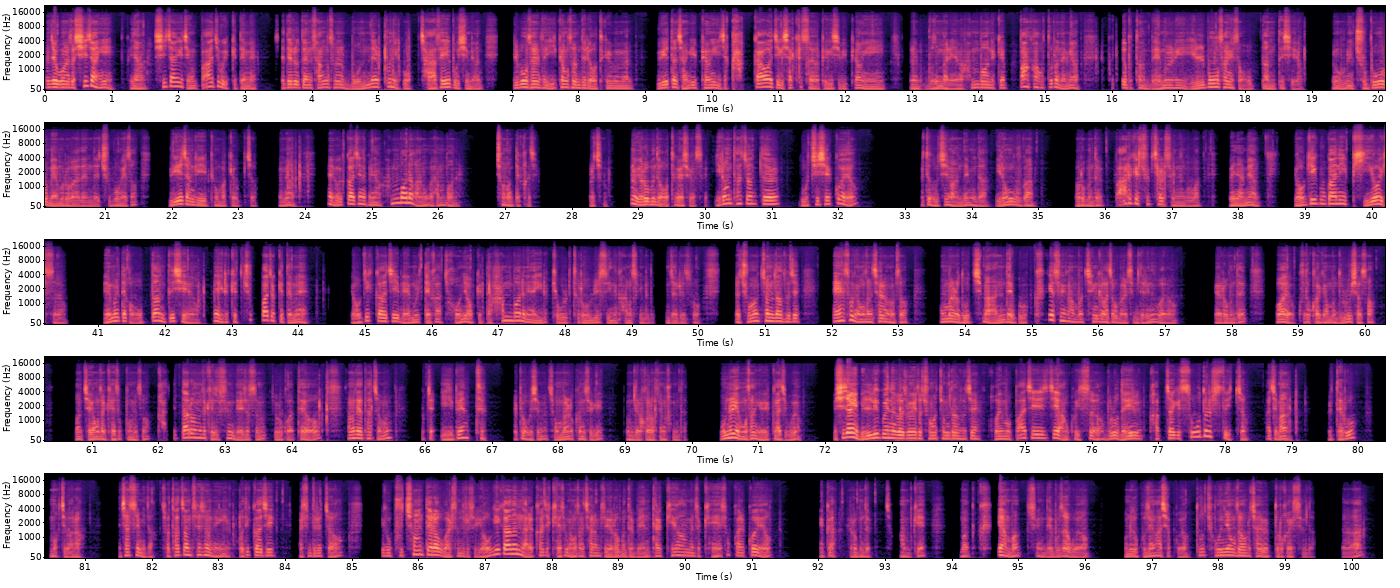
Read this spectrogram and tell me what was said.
현재 구간에서 시장이 그냥 시장이 지금 빠지고 있기 때문에 제대로 된 상승을 못 낼 뿐이고 자세히 보시면 일봉선에서 이평선들이 어떻게 보면 위에 있던 장기평이 이제 가까워지기 시작했어요. 122평이. 그럼 무슨 말이냐면 한 번 이렇게 빵 하고 뚫어내면 그때부터는 매물이 일봉상에서 없다는 뜻이에요. 그럼 우리는 주봉으로 매물을 가야 되는데 주봉에서 위에 장기평밖에 없죠. 그러면 여기까지는 그냥 한 번에 가는 거예요. 한 번에. 2,000원대까지. 그렇죠. 그럼 여러분들 어떻게 하시겠어요? 이런 타점들 놓치실 거예요? 절대 놓치시면 안 됩니다. 이런 구간 여러분들 빠르게 취할 수 있는 구간. 왜냐면 여기 구간이 비어 있어요. 매물대가 없다는 뜻이에요. 그냥 이렇게 쭉 빠졌기 때문에 여기까지 매물대가 전혀 없기 때문에 한 번에 그냥 이렇게 올, 들어 올릴 수 있는 가능성이 높은 자리에서 중앙첨단 소재 계속 영상 촬영하면서 정말로 놓치면 안 되고 크게 수익 한번 챙겨가자고 말씀드리는 거예요. 네, 여러분들 좋아요, 구독하기 한번 누르셔서 어, 제 영상 계속 보면서 같이 따라오면서 계속 수익 내셨으면 좋을 것 같아요. 상대 타점은 국제 이벤트 살펴보시면 정말로 큰 수익이 도움될 거라고 생각합니다. 오늘 영상 여기까지고요. 시장이 밀리고 있는 과정에서 중화첨단 소재 거의 뭐 빠지지 않고 있어요. 물론 내일 갑자기 쏟을 수도 있죠. 하지만 절대로 먹지 마라. 괜찮습니다. 저 타점 최선행이 어디까지 말씀드렸죠? 지금 9,000원대라고 말씀드렸죠. 여기 가는 날까지 계속 영상 촬영하면서 여러분들 멘탈 케어하면서 계속 갈 거예요. 그러니까 여러분들 저와 함께 한번 크게 한번 수익 내보자고요. 오늘도 고생하셨고요. 또 좋은 영상으로 찾아뵙도록 하겠습니다. 자.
